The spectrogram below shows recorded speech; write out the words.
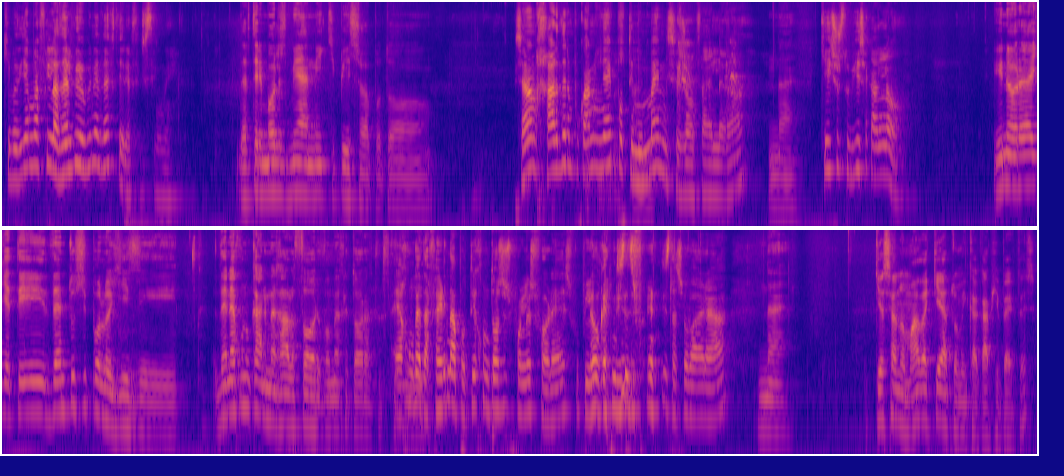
και παιδιά μια Φιλαδέλφια που είναι δεύτερη αυτή τη στιγμή. Δεύτερη μόλις μία νίκη πίσω από το... Σε έναν Harden που κάνει μια υποτιμημένη σεζόν θα έλεγα Ναι. και ίσως του βγει σε καλό. Είναι ωραία γιατί δεν τους υπολογίζει. Δεν έχουν κάνει μεγάλο θόρυβο μέχρι τώρα αυτή τη στιγμή. Έχουν καταφέρει να αποτύχουν τόσες πολλές φορές που πλέον κανείς δεν τους φέρνει στα σοβαρά. Ναι. Και σαν ομάδα και ατομικά κάποιοι παίκτες.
